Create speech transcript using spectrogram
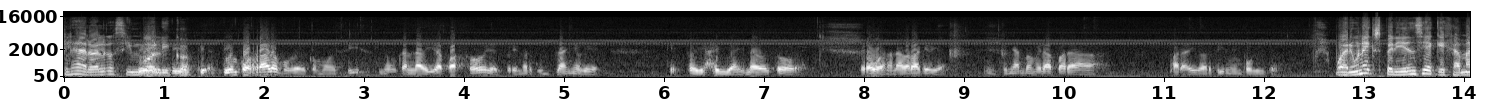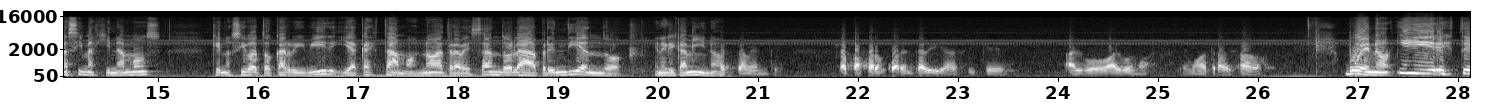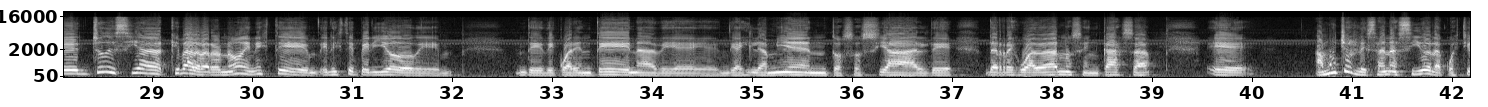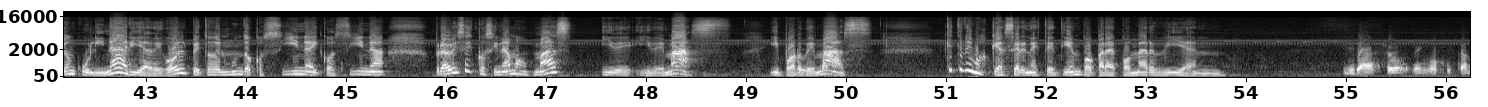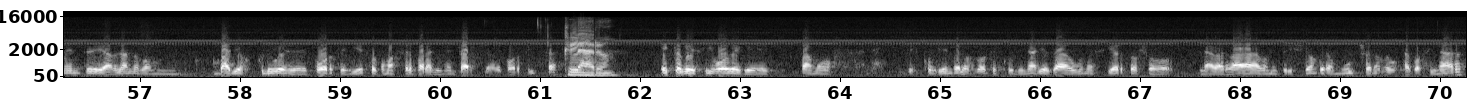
Claro, algo Sí, simbólico. sí, tie- tiempo raro porque, como decís, nunca en la vida pasó y el primer cumpleaños que, que estoy ahí aislado de todo. Pero bueno, la verdad que bien, enseñándomela para, para divertirme un poquito. Bueno, una experiencia que jamás imaginamos que nos iba a tocar vivir y acá estamos, ¿no? Atravesándola, aprendiendo en el camino. Exactamente. Ya pasaron 40 días, así que algo algo hemos, hemos atravesado. Bueno, y este, yo decía, qué bárbaro, ¿no? En este, en este periodo de, de, de cuarentena, de, de aislamiento social, de, de resguardarnos en casa, eh, a muchos les ha nacido la cuestión culinaria, de golpe todo el mundo cocina y cocina, pero a veces cocinamos más y de, y de más, y por demás. ¿Qué tenemos que hacer en este tiempo para comer bien? Mira, yo vengo justamente hablando con varios clubes de deportes y eso, cómo hacer para alimentarse los deportistas. Claro. Esto que decís vos de que estamos descubriendo los dotes culinarios cada uno es cierto, yo la verdad hago nutrición, pero mucho no me gusta cocinar.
